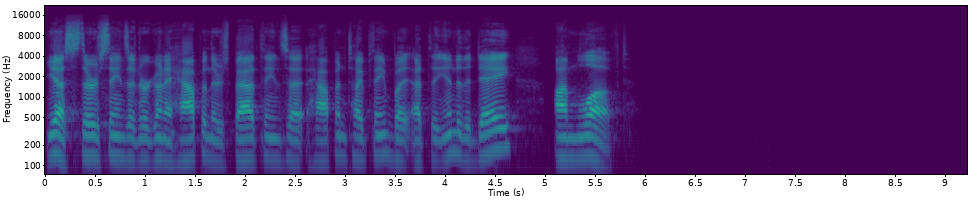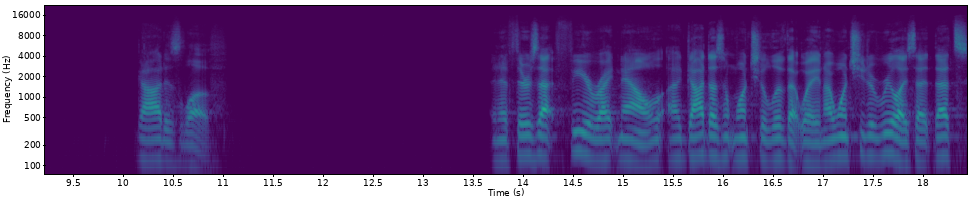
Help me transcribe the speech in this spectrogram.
yes, there's things that are going to happen, there's bad things that happen type thing, but at the end of the day, I'm loved. God is love. And if there's that fear right now, God doesn't want you to live that way. And I want you to realize that that's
